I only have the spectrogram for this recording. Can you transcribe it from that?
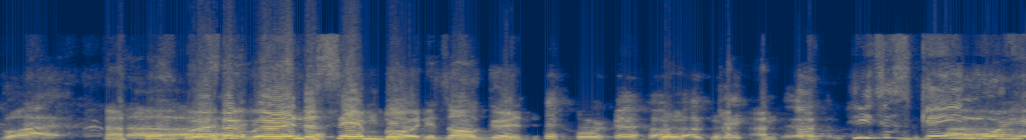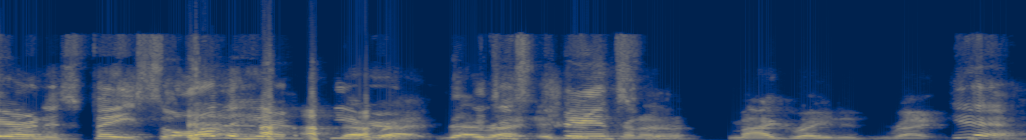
But we're, uh, we're in the same boat. It's all good. okay, good. He just gained more Uh, hair on his face, so all the hair That here, right. That it right. just It transferred. of migrated, right? Yeah,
